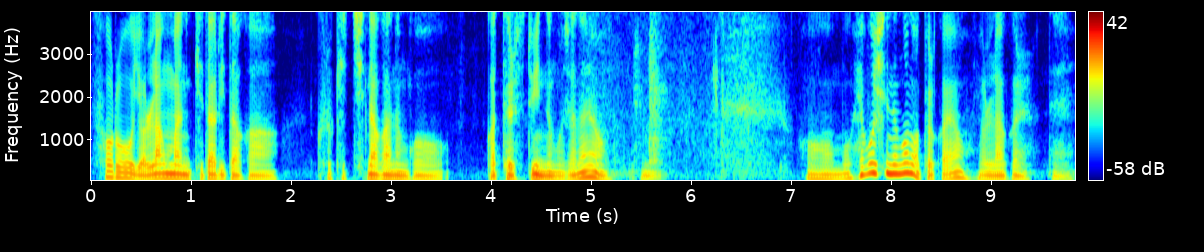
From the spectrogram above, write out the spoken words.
서로 연락만 기다리다가 그렇게 지나가는 거가 될 수도 있는 거잖아요. 음. 어, 뭐 해보시는 건 어떨까요? 연락을. 네.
